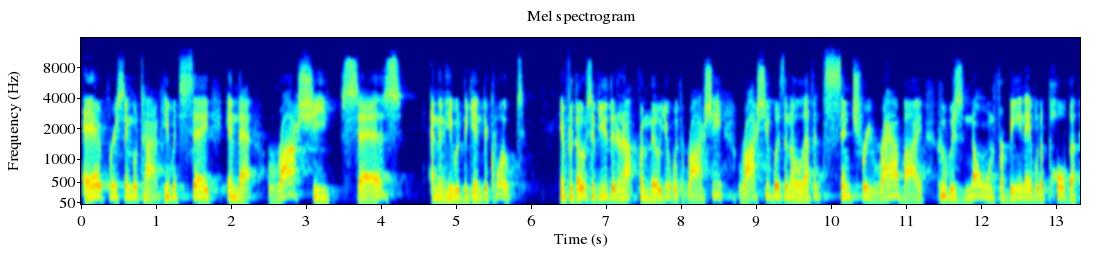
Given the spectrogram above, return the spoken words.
every single time. He would say in that, Rashi says, and then he would begin to quote. And for those of you that are not familiar with Rashi, Rashi was an 11th century rabbi who was known for being able to pull the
